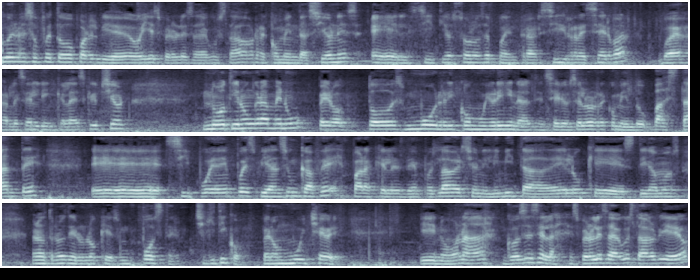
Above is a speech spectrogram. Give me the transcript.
Bueno, eso fue todo por el video de hoy, espero les haya gustado. Recomendaciones, el sitio solo se puede entrar si reservan. Voy a dejarles el link en la descripción. No tiene un gran menú, pero todo es muy rico, muy original. En serio, se lo recomiendo bastante. Eh, si pueden, pues pídanse un café para que les den pues la versión ilimitada de lo que es, digamos, a nosotros nos dieron lo que es un póster chiquitico, pero muy chévere. Y no, nada, gócesela. Espero les haya gustado el video.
